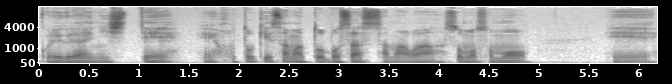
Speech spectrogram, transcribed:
これぐらいにして、え、仏様と菩薩様はそもそも、え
